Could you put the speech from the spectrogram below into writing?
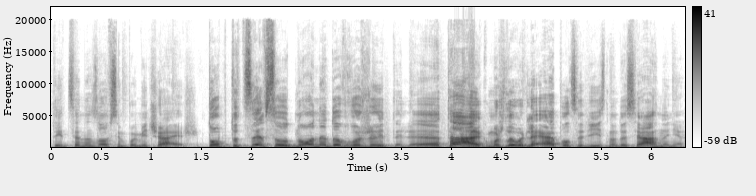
ти це не зовсім помічаєш. Тобто це все одно не довгожитель. Е, Так, можливо, для Apple це дійсно досягнення.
